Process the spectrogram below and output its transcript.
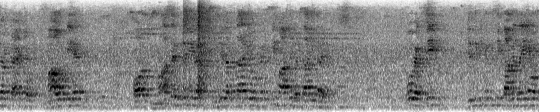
से आप कहें तो माँ होती है और माँ से मुझे नहीं लग, मुझे लगता है जो व्यक्ति माँ से गद्दारी करे वो व्यक्ति ज़िंदगी में किसी काबिल नहीं है और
